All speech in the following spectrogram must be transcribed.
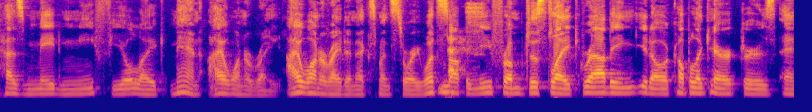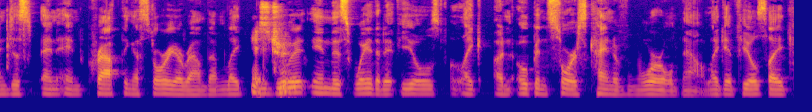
has made me feel like, man, I want to write. I want to write an X Men story. What's nice. stopping me from just like grabbing, you know, a couple of characters and just and and crafting a story around them? Like, it's do true. it in this way that it feels like an open source kind of world now. Like, it feels like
